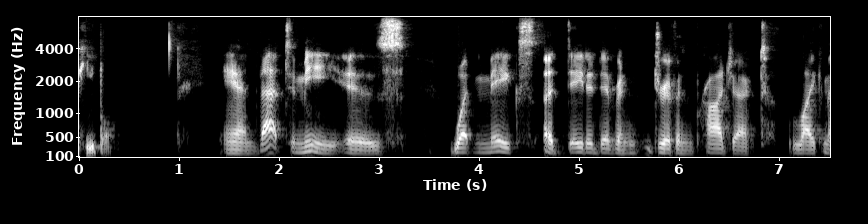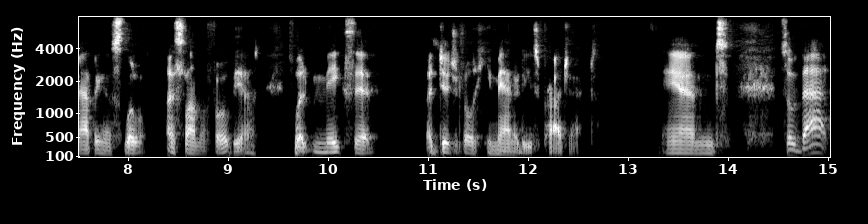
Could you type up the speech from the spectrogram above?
people. And that to me is what makes a data driven project like mapping Islamophobia. It's what makes it a digital humanities project. And so that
